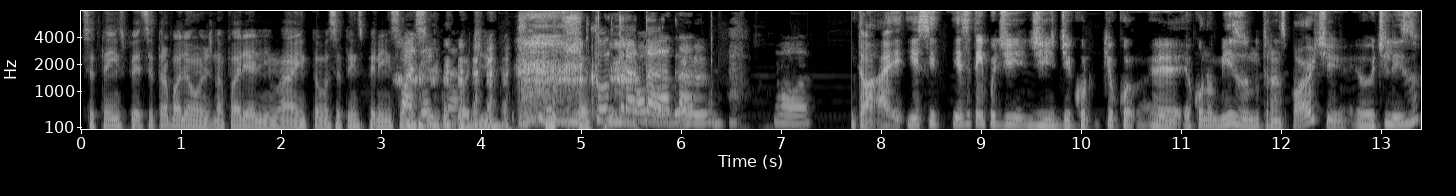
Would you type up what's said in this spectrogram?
Você tem Você trabalha onde? Na Faria Lima. Ah, então você tem experiência Pode no circo. entrar. Pode participar. Contratado. Contratado. Boa. Então, esse, esse tempo de, de, de que eu é, economizo no transporte, eu utilizo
